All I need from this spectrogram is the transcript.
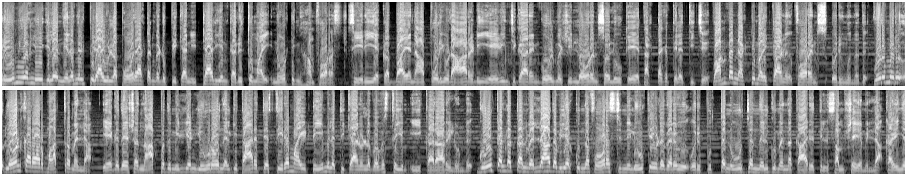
പ്രീമിയർ ലീഗിലെ നിലനിൽപ്പിനായുള്ള പോരാട്ടം കടുപ്പിക്കാൻ ഇറ്റാലിയൻ കരുത്തുമായി നോട്ടിംഗ്ഹാം ഫോറസ്റ്റ്. സീരിയ ക്ലബ്ബായ നാപ്പോളിയുടെ ആറടി ഏഴിഞ്ചുകാരൻ ഗോൾ മെഷീൻ ലോറൻസോ ലൂക്കയെ തട്ടകത്തിലെത്തിച്ച് വമ്പൻ അട്ടിമറിക്കാണ് ഫോറൻസ് ഒരുങ്ങുന്നത്. വെറുമൊരു ലോൺ കരാർ മാത്രമല്ല ഏകദേശം നാൽപ്പത് മില്യൺ യൂറോ നൽകി താരത്തെ സ്ഥിരമായി ടീമിലെത്തിക്കാനുള്ള വ്യവസ്ഥയും ഈ കരാറിലുണ്ട്. ഗോൾ കണ്ടെത്താൻ വല്ലാതെ വിയർക്കുന്ന ഫോറസ്റ്റിന് ലൂക്കയുടെ വരവ് ഒരു പുത്തൻ ഊർജം നൽകുമെന്ന കാര്യത്തിൽ സംശയമില്ല. കഴിഞ്ഞ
